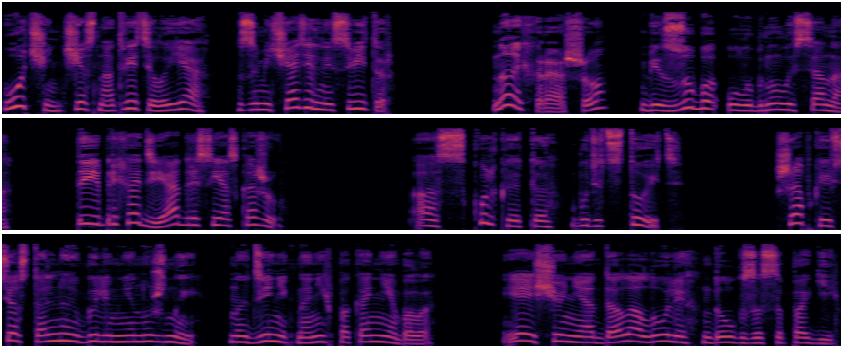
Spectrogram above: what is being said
«Очень», — честно ответила я, — «замечательный свитер». «Ну и хорошо», — без зуба улыбнулась она. «Ты приходи, адрес я скажу». «А сколько это будет стоить?» Шапка и все остальное были мне нужны, но денег на них пока не было. Я еще не отдала Лоле долг за сапоги.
